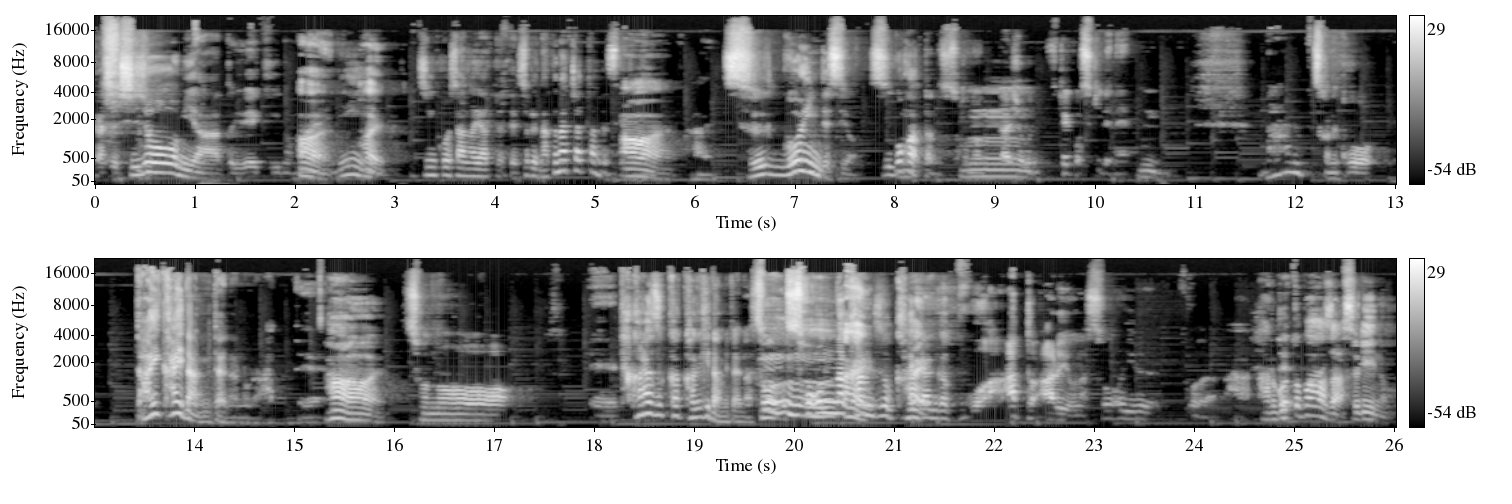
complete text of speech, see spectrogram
昔、四条宮という駅の前に、はい。人工さんがやってて、それなくなっちゃったんですけど、ははいすっごいんですよ。すごかったんですよ、うんその大将軍。結構好きでね。い。うん。なんですかね、こう、大階段みたいなのがあって、はその、えー宝塚歌劇団みたいな、そ,、うそんな感じの階段が、わーっとあるような、そういうところが。い。あの、ゴッドファーザー3の。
